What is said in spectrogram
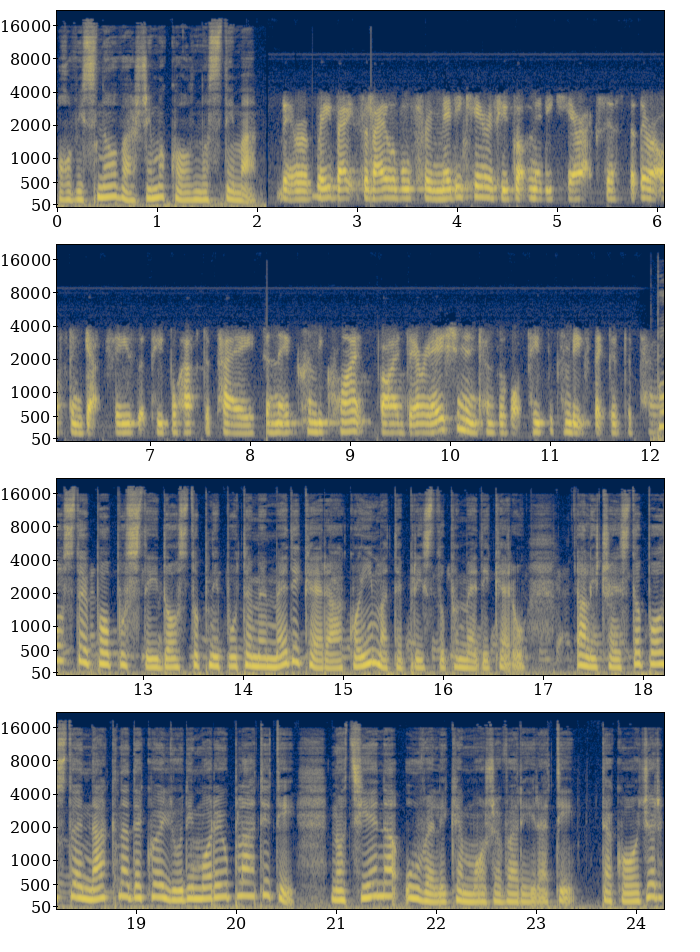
ovisno o vašim okolnostima. There are rebates available through Medicare if you've got Medicare access, but there are often gap fees that people have to pay, and there can be quite wide variation in terms of what people can be expected to pay. Postoje popusti dostupni putem Medicare ako imate pristup Medicareu ali često postoje naknade koje ljudi moraju platiti, no cijena uvelike može varirati. Također,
